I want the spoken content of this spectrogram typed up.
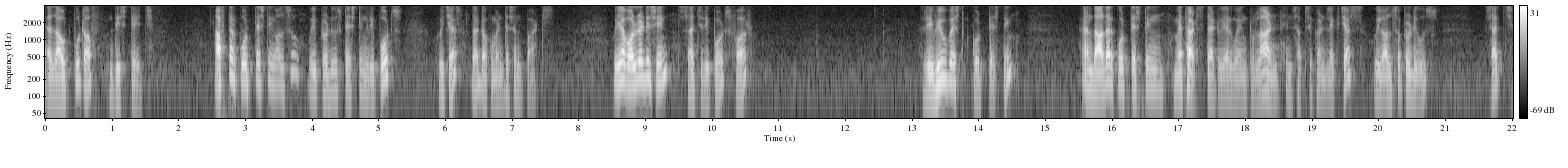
as output of this stage. After code testing also we produce testing reports which are the documentation parts. We have already seen such reports for review based code testing and the other code testing methods that we are going to learn in subsequent lectures will also produce such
